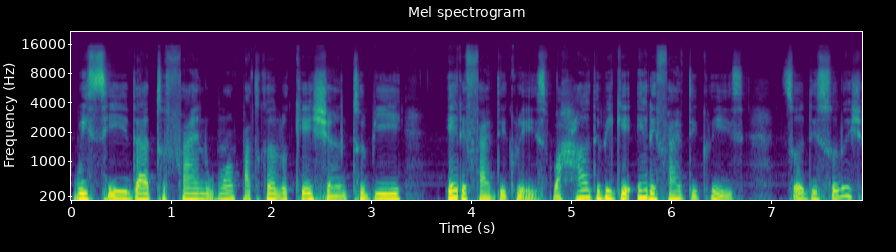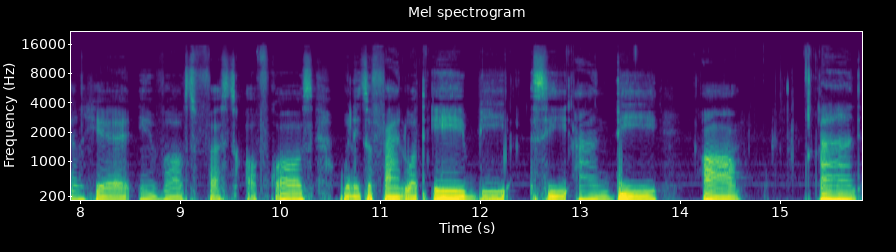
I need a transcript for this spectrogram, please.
we see that to find one particular location to be 85 degrees. But how do we get 85 degrees? So the solution here involves first of course we need to find what a b c and d are and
